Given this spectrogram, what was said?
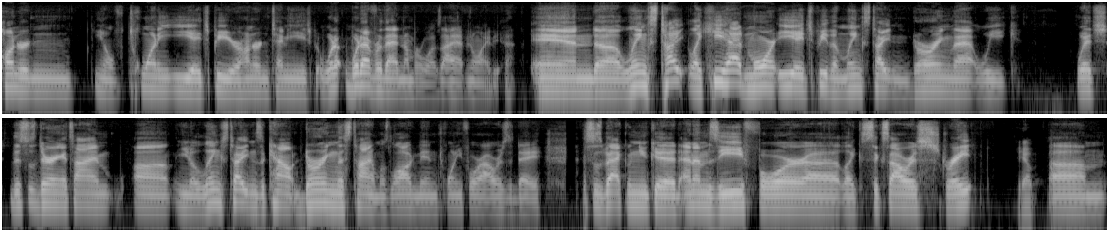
hundred and, you know, 20 EHP or 110 EHP, whatever that number was. I have no idea. And uh, Lynx Titan, like he had more EHP than Lynx Titan during that week, which this was during a time, uh, you know, Lynx Titan's account during this time was logged in 24 hours a day. This was back when you could NMZ for uh, like six hours straight Yep. Um,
